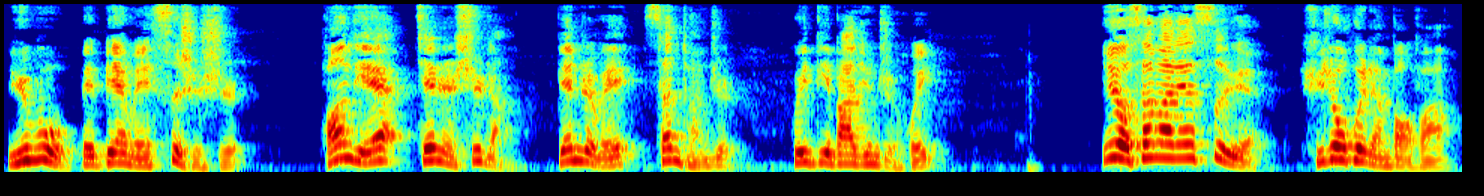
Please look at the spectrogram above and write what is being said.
余部被编为四十师。黄杰兼任师长，编制为三团制，归第八军指挥。一九三八年四月，徐州会战爆发，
